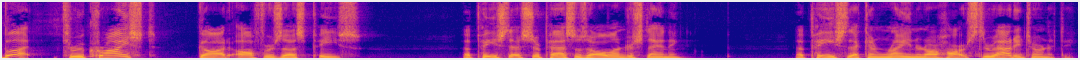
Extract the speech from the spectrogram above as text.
But through Christ, God offers us peace. A peace that surpasses all understanding. A peace that can reign in our hearts throughout eternity.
